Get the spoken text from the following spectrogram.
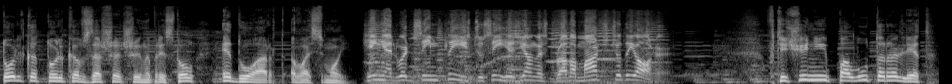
только-только взошедший на престол Эдуард VIII. В течение полутора лет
